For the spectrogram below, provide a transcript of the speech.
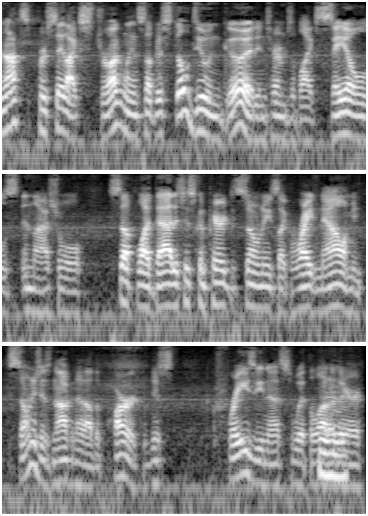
not per se like struggling and stuff. They're still doing good in terms of like sales and actual stuff like that. It's just compared to Sony's like right now. I mean, Sony's just knocking it out of the park. Just craziness with a lot of Mhm. their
